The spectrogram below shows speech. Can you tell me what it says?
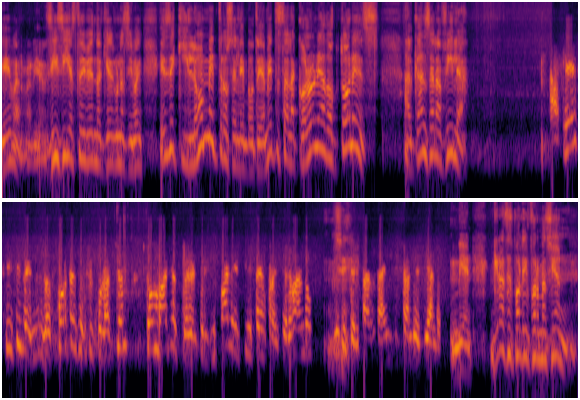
Qué barbaridad. Sí, sí, estoy viendo aquí algunas imágenes. Es de kilómetros el embotellamiento hasta la colonia Doctores. Alcanza la fila. Así es, sí, sí, los cortes de circulación son varios, pero el principal es que está en Fray y sí. están, ahí están desviando. Bien, gracias por la información.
